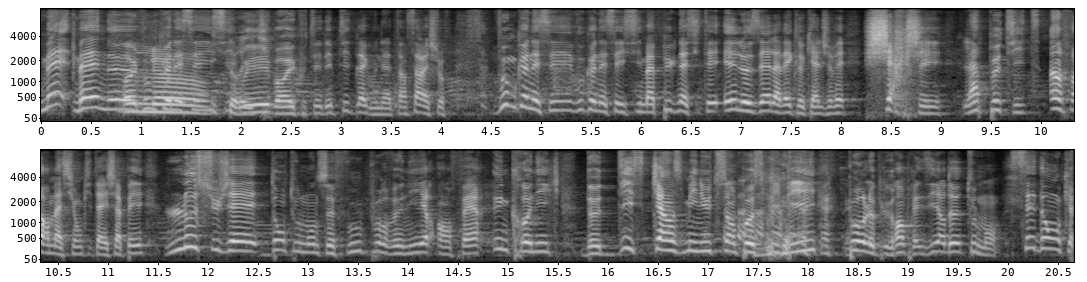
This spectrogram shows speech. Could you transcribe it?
Mais, mais ne- Oh vous non, me connaissez ici. historique. Oui, bon écoutez, des petites blagounettes, hein, ça réchauffe. Vous me connaissez, vous connaissez ici ma pugnacité et le zèle avec lequel je vais chercher la petite information qui t'a échappé, le sujet dont tout le monde se fout pour venir en faire une chronique de 10-15 minutes sans pause pipi pour le plus grand plaisir de tout le monde. C'est donc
